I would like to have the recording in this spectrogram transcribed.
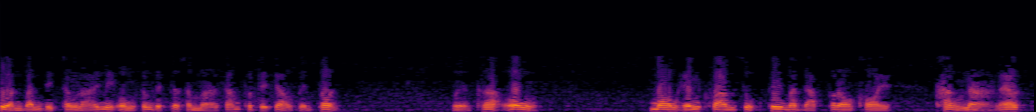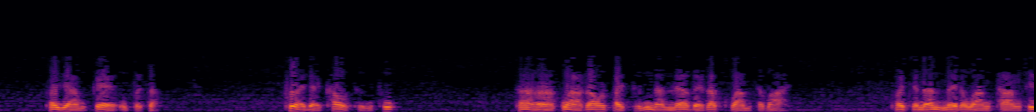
ส่วนบัณฑิตทั้งหลายมีองค์สมเด็จพระสัมมาสัมพุทธเจ้าเป็นต้นเมื่อพระองค์มองเห็นความสุขที่มาดับรอคอยข้างหน้าแล้วพยายามแก้อุปสรรค เพื่อให้ได้เข้าถึงทุกข์ถ้าหากว่าเราไปถึงนั้นแล้วได้รับความสบาย เพราะฉะนั้นในระหว่างทางที่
